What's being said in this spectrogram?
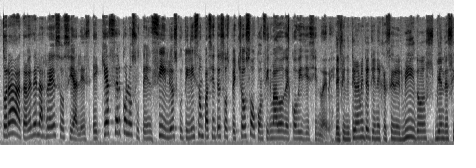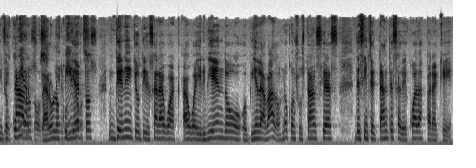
doctora, a través de las redes sociales, eh, ¿qué hacer con los utensilios que utiliza un paciente sospechoso o confirmado de COVID-19? Definitivamente tiene que ser hervidos, bien desinfectados. claro, los cubiertos. Tienen que utilizar agua, agua hirviendo o, bien lavados, ¿no? Con sustancias desinfectantes adecuadas para que...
